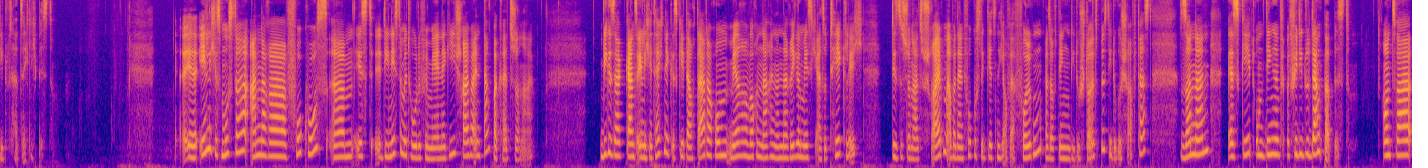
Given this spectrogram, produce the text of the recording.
die du tatsächlich bist. Äh, ähnliches Muster, anderer Fokus ähm, ist die nächste Methode für mehr Energie. Schreibe ein Dankbarkeitsjournal. Wie gesagt, ganz ähnliche Technik. Es geht auch da darum, mehrere Wochen nacheinander regelmäßig, also täglich, dieses Journal zu schreiben. Aber dein Fokus liegt jetzt nicht auf Erfolgen, also auf Dingen, die du stolz bist, die du geschafft hast, sondern es geht um Dinge, für die du dankbar bist. Und zwar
